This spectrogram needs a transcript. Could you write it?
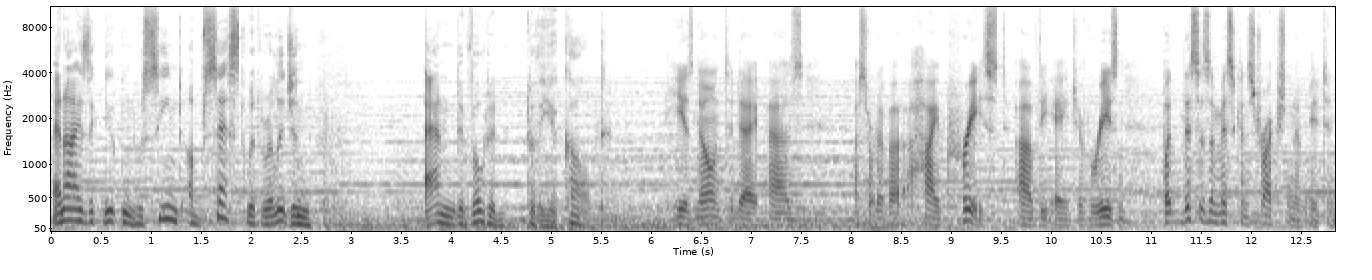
An Isaac Newton who seemed obsessed with religion and devoted to the occult. He is known today as a sort of a high priest of the age of reason. But this is a misconstruction of Newton.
